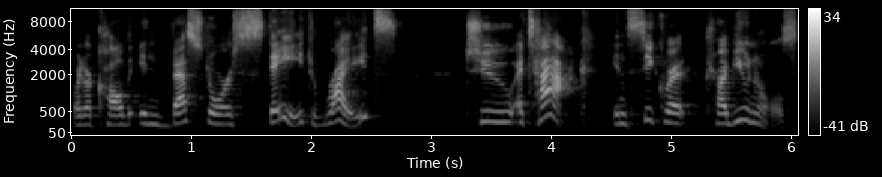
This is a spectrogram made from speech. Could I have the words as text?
what are called investor state rights to attack in secret tribunals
